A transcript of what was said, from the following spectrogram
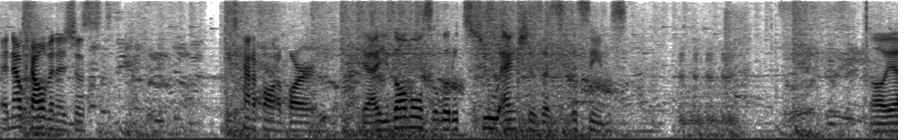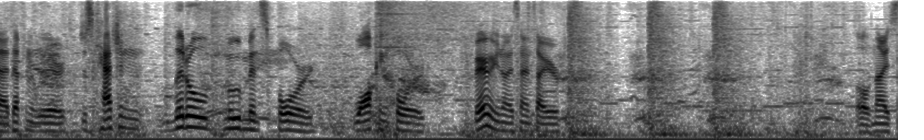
And now Kelvin is just... He's kind of falling apart. Yeah, he's almost a little too anxious, as it seems. Oh yeah, definitely there. Just catching little movements forward, walking forward. Very nice anti-air. Oh, nice.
